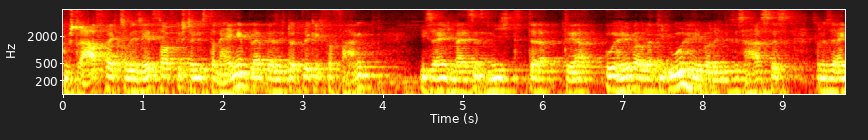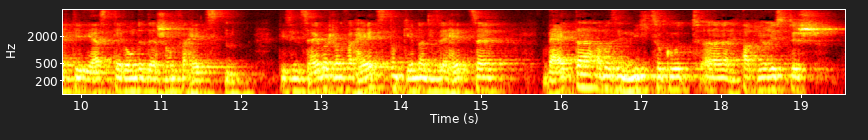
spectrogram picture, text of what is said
im Strafrecht, so wie es jetzt aufgestellt ist, dann hängen bleibt, wer sich dort wirklich verfangt, ist eigentlich meistens nicht der, der Urheber oder die Urheberin dieses Hasses, sondern ist eigentlich die erste Runde der schon Verhetzten. Die sind selber schon verhetzt und geben dann diese Hetze weiter, aber sind nicht so gut äh, auch juristisch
